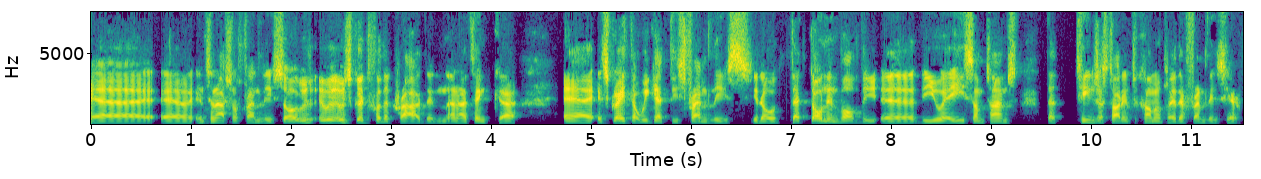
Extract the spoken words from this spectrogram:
uh, uh, international friendlies. So it was, it was, good for the crowd, and, and I think uh, uh, it's great that we get these friendlies, you know, that don't involve the uh, the UAE. Sometimes that teams are starting to come and play their friendlies here.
